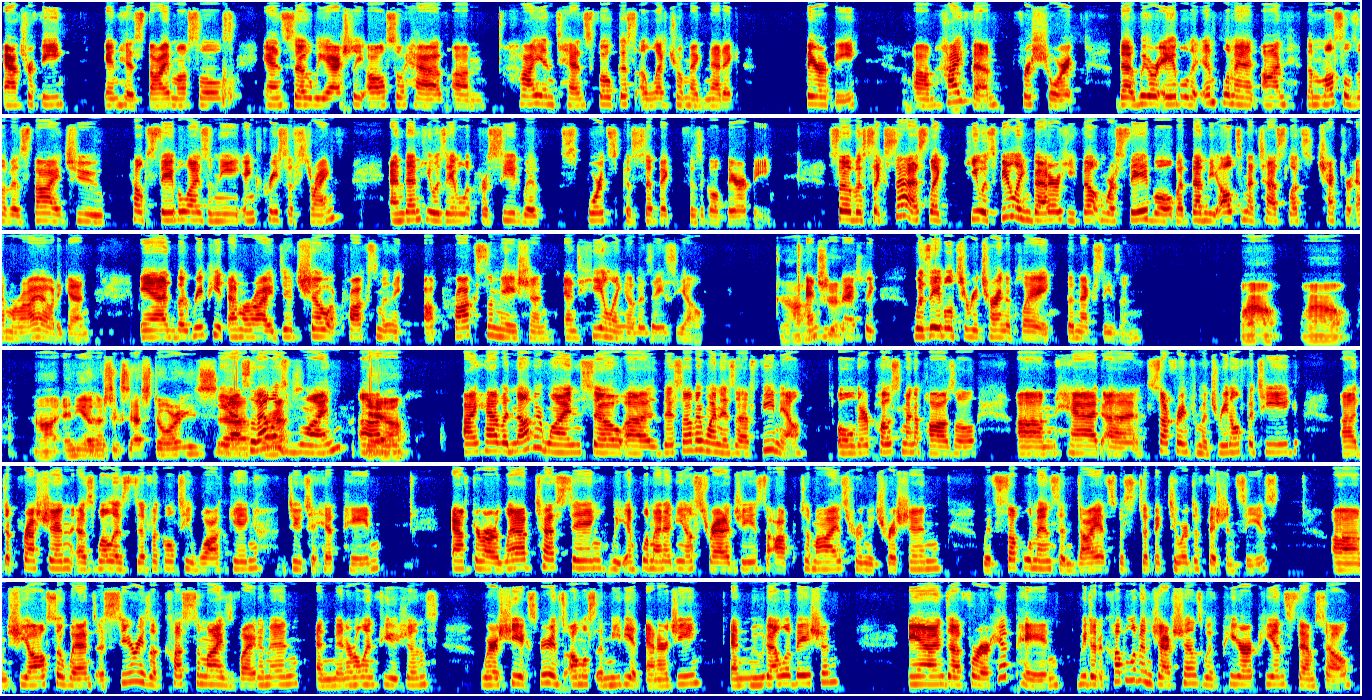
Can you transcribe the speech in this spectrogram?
atrophy in his thigh muscles. And so we actually also have um, high intense focus electromagnetic therapy, oh. um, HIFEM for short, that we were able to implement on the muscles of his thigh to help stabilize the knee, increase the strength. And then he was able to proceed with sports specific physical therapy. So the success, like he was feeling better, he felt more stable, but then the ultimate test, let's check your MRI out again. And the repeat MRI did show approximate, approximation and healing of his ACL. Gotcha. And he actually was able to return to play the next season. Wow. Wow. Uh, any other success stories? Yeah, uh, so that perhaps? was one. Um, yeah. I have another one. So uh, this other one is a female, older, postmenopausal, um, had uh, suffering from adrenal fatigue, uh, depression, as well as difficulty walking due to hip pain. After our lab testing, we implemented you know strategies to optimize her nutrition with supplements and diet specific to her deficiencies. Um, she also went a series of customized vitamin and mineral infusions where she experienced almost immediate energy and mood elevation. And uh, for her hip pain, we did a couple of injections with PRP and stem cell.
